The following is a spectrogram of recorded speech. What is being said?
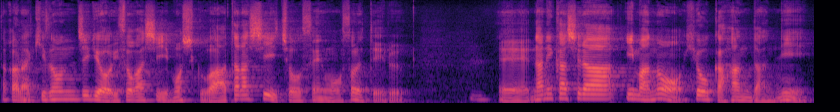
だからはい既存事業忙しいもしくは新しい挑戦を恐れている、うん。えー何かしら今の評価判断に、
